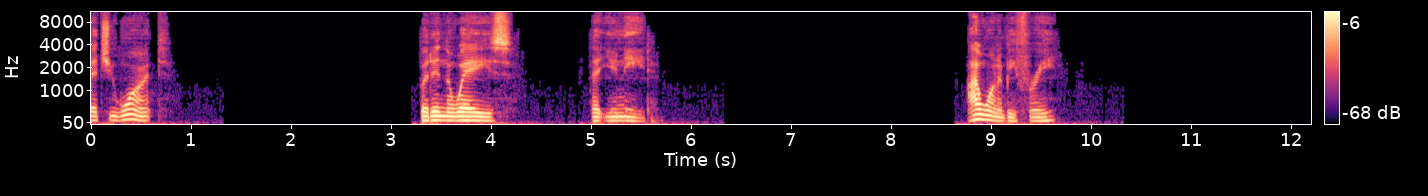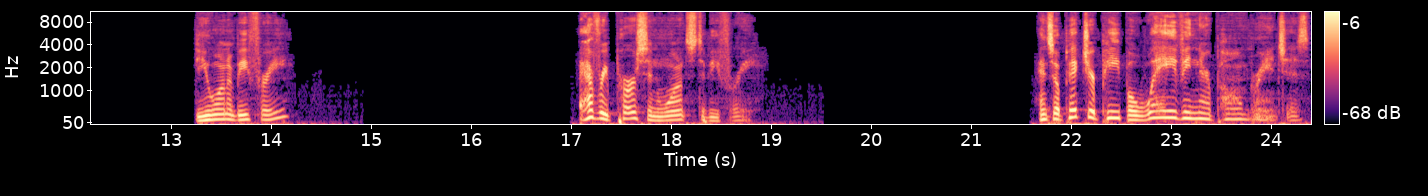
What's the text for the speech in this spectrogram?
that you want, but in the ways that you need. I want to be free. Do you want to be free? Every person wants to be free. And so picture people waving their palm branches.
